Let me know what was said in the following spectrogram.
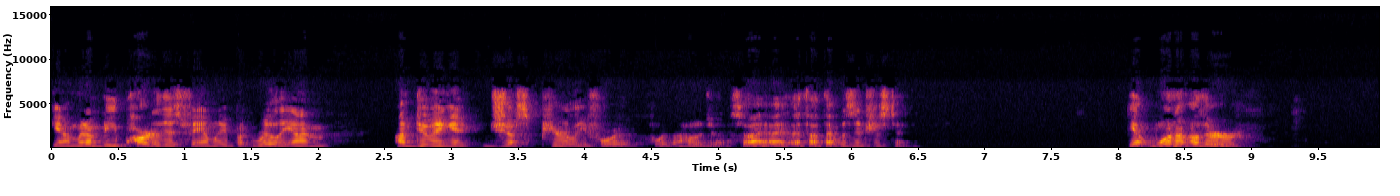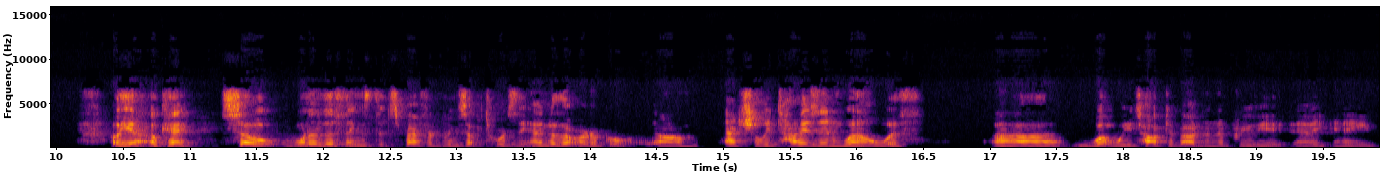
you know, I'm going to be part of this family, but really I'm, I'm doing it just purely for, for the Hojo. So I, I thought that was interesting. Yeah, one other Oh yeah, okay. So one of the things that Spafford brings up towards the end of the article um, actually ties in well with uh, what we talked about in a previous uh, in a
